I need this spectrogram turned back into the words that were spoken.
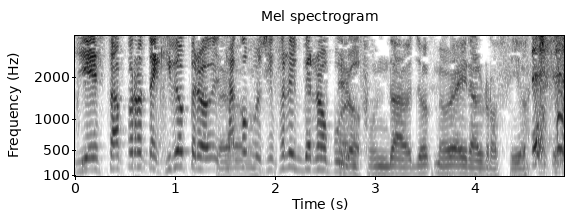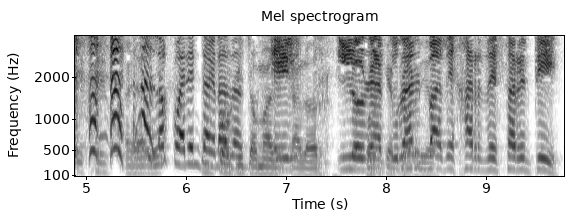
Y está protegido, pero, está Pero- como si fuera invierno puro. Enfundado. Yo me voy a ir al rocío. A los 40 Un grados. poquito más de El- calor. lo Porque, natural va a dejar de estar en ti.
